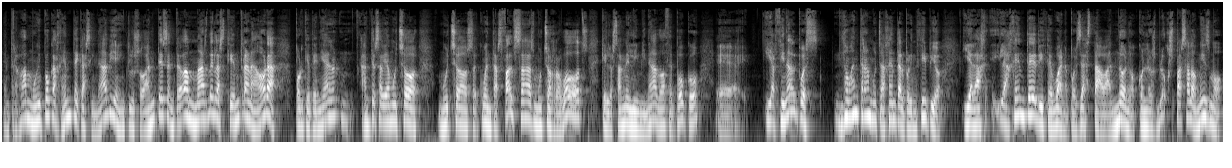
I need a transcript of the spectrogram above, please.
entraba muy poca gente, casi nadie. Incluso antes entraban más de las que entran ahora. Porque tenían. Antes había muchos muchas cuentas falsas, muchos robots, que los han eliminado hace poco. Eh, y al final, pues no va a entrar mucha gente al principio. Y, la, gente dice, bueno, pues ya está, abandono. Con los blogs pasa lo mismo.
